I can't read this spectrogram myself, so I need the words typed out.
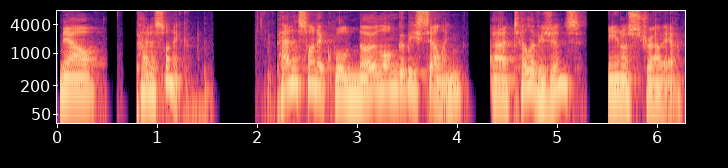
Now, Panasonic. Panasonic will no longer be selling uh, televisions in Australia.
